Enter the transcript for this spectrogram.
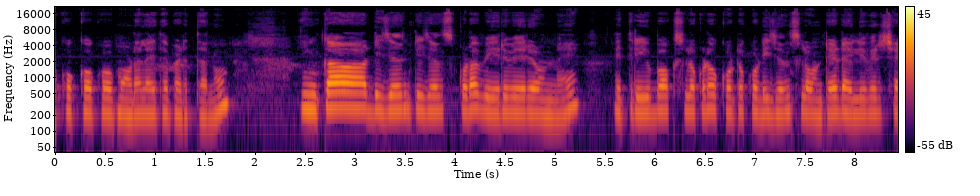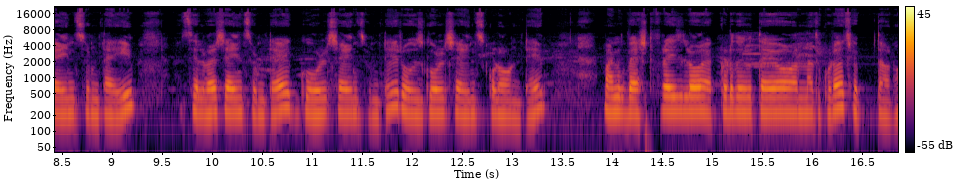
ఒక్కొక్క మోడల్ అయితే పెడతాను. ఇంకా డిజైన్ డిజైన్స్ కూడా వేరే వేరే ఉన్నాయి. ఈ త్రీ బాక్స్లో కూడా ఒక్కొక్కటి ఒక్కో డిజైన్స్లో ఉంటాయి. డైలీ వేర్ చైన్స్ ఉంటాయి. సిల్వర్ చైన్స్ ఉంటాయి. గోల్డ్ చైన్స్ ఉంటాయి. రోజ్ గోల్డ్ చైన్స్ కూడా ఉంటాయి. మనకి బెస్ట్ ప్రైస్లో ఎక్కడ దొరుకుతాయో అన్నది కూడా చెప్తాను.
